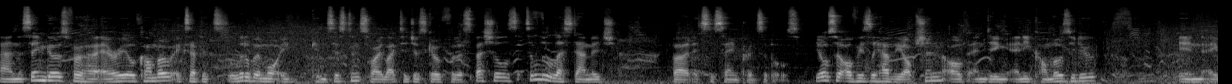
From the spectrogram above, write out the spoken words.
And the same goes for her aerial combo, except it's a little bit more inconsistent, so I like to just go for the specials. It's a little less damage, but it's the same principles. You also obviously have the option of ending any combos you do in a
